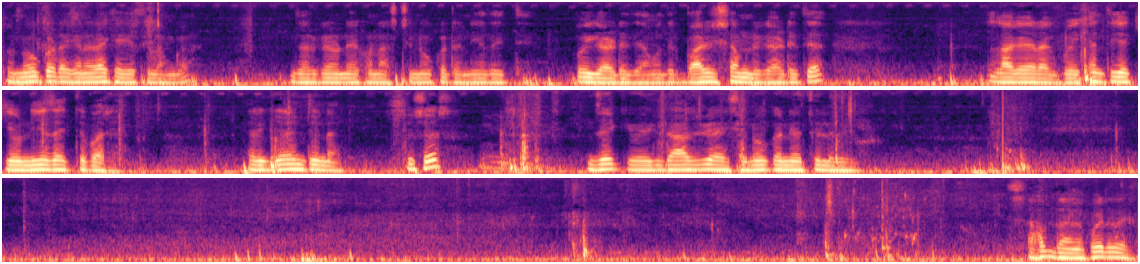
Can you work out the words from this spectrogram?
তো নৌকাটা এখানে রেখে গেছিলাম গা। যার কারণে এখন আসছি নৌকাটা নিয়ে যাইতে। ওই গাড়িতে আমাদের বাড়ির সামনে গাড়িতে লাগাই রাখব। এখান থেকে কেউ নিয়ে যাইতে পারে। এর গ্যারান্টি নাই। শেষের যে কেউ একদিন আসবে আইসে নৌকা নিয়ে চলে যাবে। সাবধানে পড়ে যাইস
